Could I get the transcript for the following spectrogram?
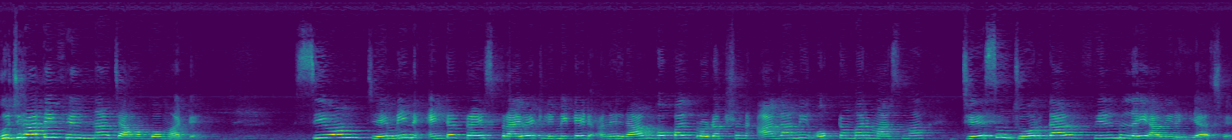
ગુજરાતી ફિલ્મના ચાહકો માટે. Shivam Jemin enterprise private limited અને રામ ગોપાલ પ્રોડક્શન આગામી ઓક્ટોબર માસમાં જેસુ જોરદાર ફિલ્મ લઈ આવી રહ્યા છે.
